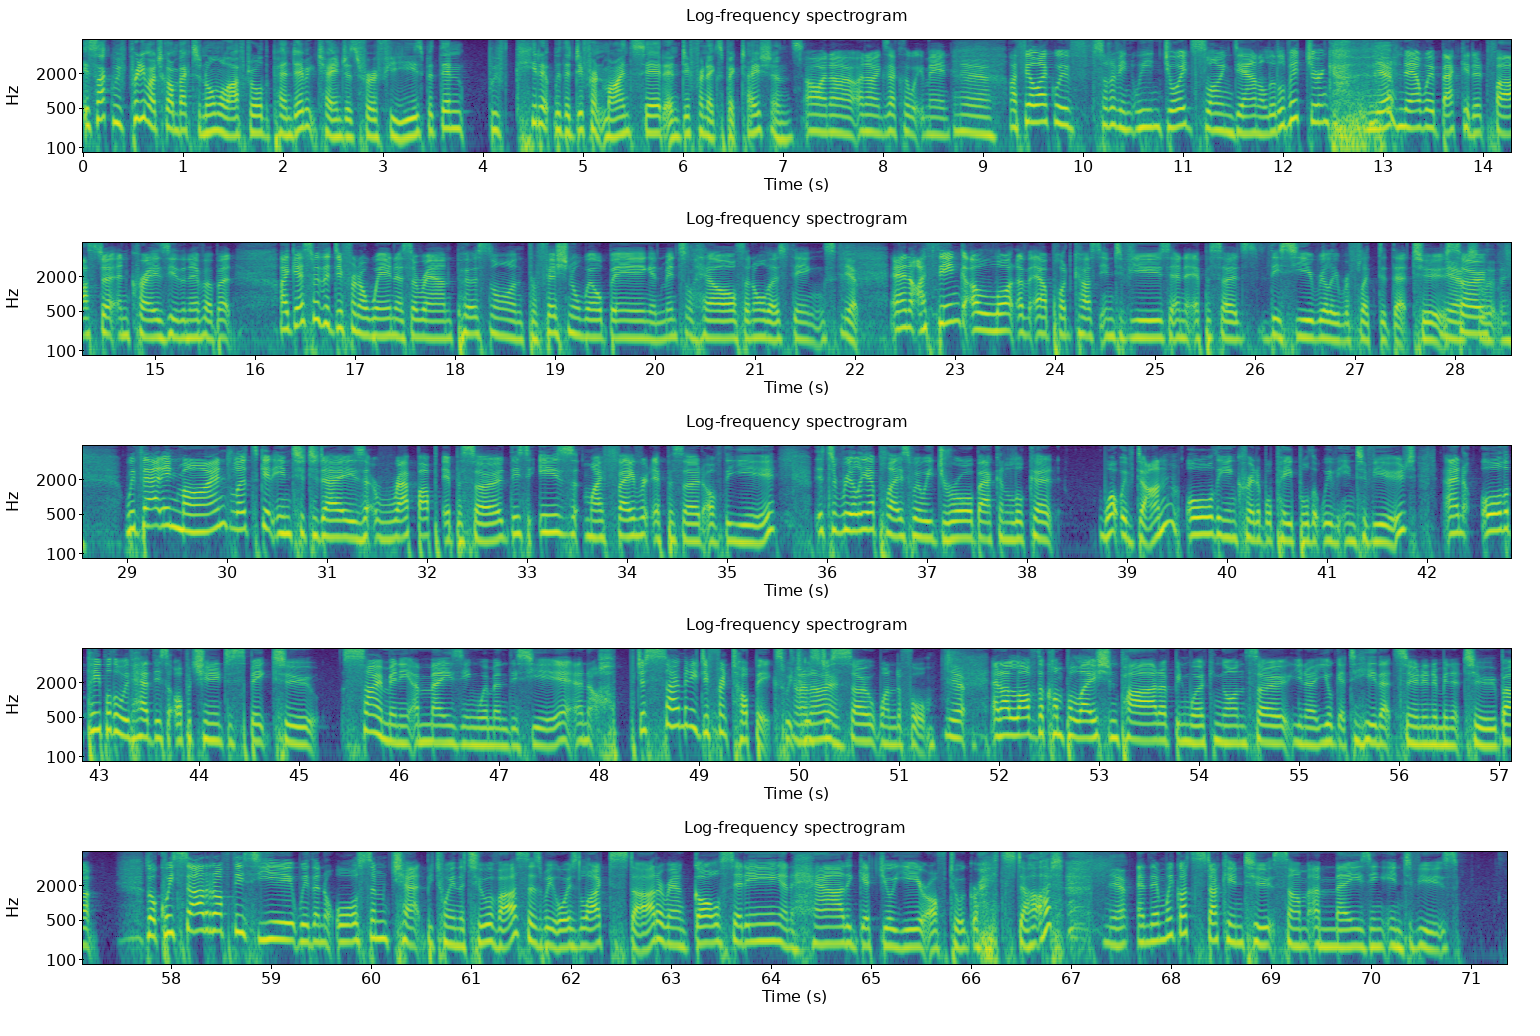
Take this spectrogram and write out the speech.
It's like we've pretty much gone back to normal after all the pandemic changes for a few years, but then we've hit it with a different mindset and different expectations. Oh, I know. I know exactly what you mean. Yeah. I feel like we've sort of in, we enjoyed slowing down a little bit during COVID. Yep. now we're back at it faster and crazier than ever. But I guess with a different awareness around personal and professional well-being and mental health and all those things. Yep. And I think a lot of our podcast interviews and episodes this year really reflected that too. Yeah, so absolutely. With that in mind, let's get into today's wrap up episode. This is my favorite episode of the year. It's really a place where we draw back and look at what we've done, all the incredible people that we've interviewed, and all the people that we've had this opportunity to speak to. So many amazing women this year, and oh, just so many different topics, which I was know. just so wonderful. Yep. And I love the compilation part I've been working on. So, you know, you'll get to hear that soon in a minute too. But look, we started off this year with an awesome chat between the two of us, as we always like to start around goal setting and how to get your year off to a great start. Yep. And then we got stuck into some amazing interviews.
